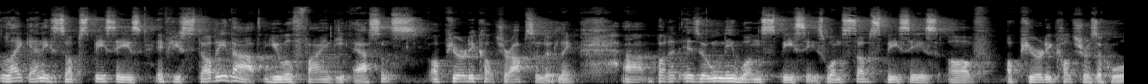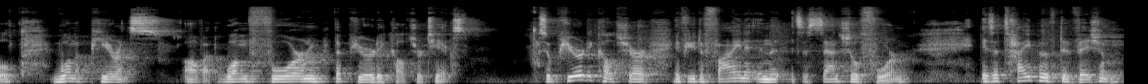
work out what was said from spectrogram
like any subspecies, if you study that, you will find the essence of purity culture, absolutely. Uh, but it is only one species, one subspecies of, of purity culture as a whole, one appearance of it, one form that purity culture takes. So purity culture, if you define it in its essential form, is a type of division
